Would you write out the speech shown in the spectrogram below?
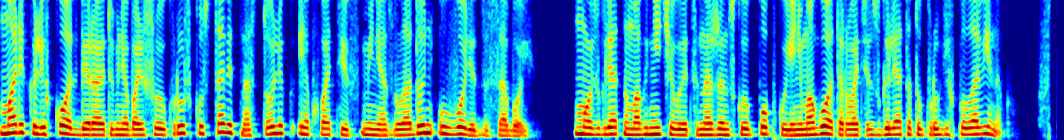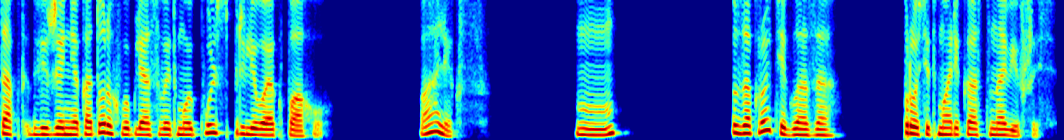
Марика легко отбирает у меня большую кружку, ставит на столик и, обхватив меня за ладонь, уводит за собой. Мой взгляд намагничивается на женскую попку, я не могу оторвать взгляд от упругих половинок, в такт движения которых выплясывает мой пульс, приливая к паху. Алекс. М? Закройте глаза, просит Марика, остановившись.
